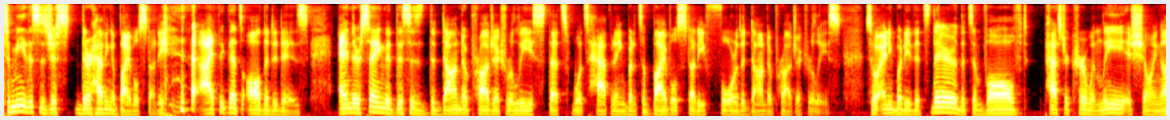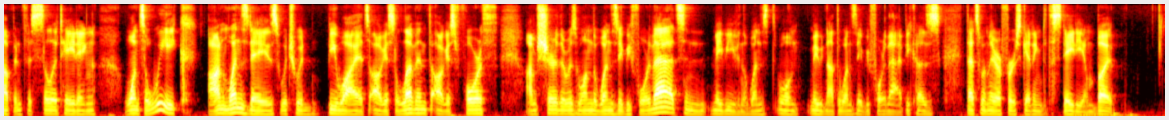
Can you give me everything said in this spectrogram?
to me, this is just they're having a Bible study. I think that's all that it is. And they're saying that this is the Donda Project release. That's what's happening, but it's a Bible study for the Donda Project release. So anybody that's there, that's involved, Pastor Kerwin Lee is showing up and facilitating once a week on Wednesdays, which would be why it's August 11th, August 4th. I'm sure there was one the Wednesday before that, and maybe even the Wednesday, well, maybe not the Wednesday before that, because that's when they were first getting to the stadium. But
